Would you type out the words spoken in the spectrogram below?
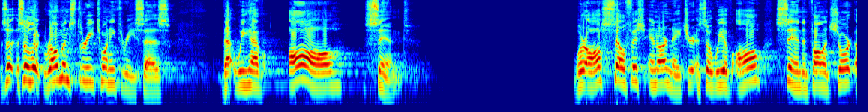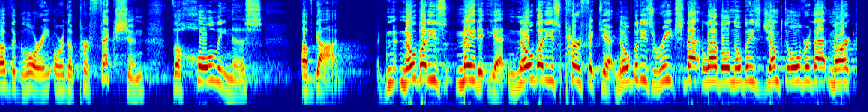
So, so look, Romans 3:23 says that we have all sinned. We're all selfish in our nature, and so we have all sinned and fallen short of the glory or the perfection, the holiness of God. Nobody's made it yet. Nobody's perfect yet. Nobody's reached that level. Nobody's jumped over that mark.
